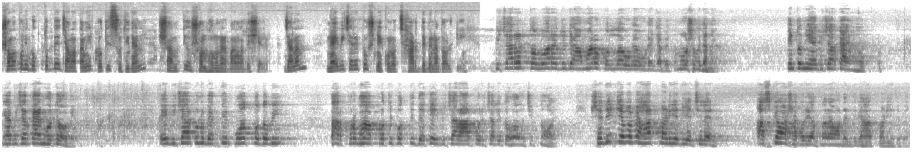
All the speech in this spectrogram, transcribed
সমাপনী বক্তব্যে জামাত আমির প্রতিশ্রুতি দেন শান্তি ও সম্ভাবনার বাংলাদেশের। জানান ন্যায় বিচারের প্রশ্নে কোনো ছাড় দেবে না দলটি। বিচারের তলোয়ারে যদি আমারও কল্লা উড়ে উড়ে যাবে কোনো অসুবিধা নাই। কিন্তু ন্যায় বিচার কায়েম হোক। ন্যায় বিচার কায়েম হতে হবে। এই বিচার কোনো ব্যক্তির পদ পদবি, তার প্রভাব, প্রতিপত্তি দেখে এই বিচার আর পরিচালিত হওয়া উচিত নয়। সেদিন যেভাবে হাত বাড়িয়ে দিয়েছিলেন, আজকেও আশা করি আপনারা আমাদের দিকে হাত বাড়িয়ে দেবেন।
